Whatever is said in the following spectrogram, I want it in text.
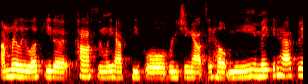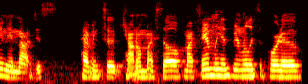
I'm really lucky to constantly have people reaching out to help me make it happen and not just having to count on myself. My family has been really supportive.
